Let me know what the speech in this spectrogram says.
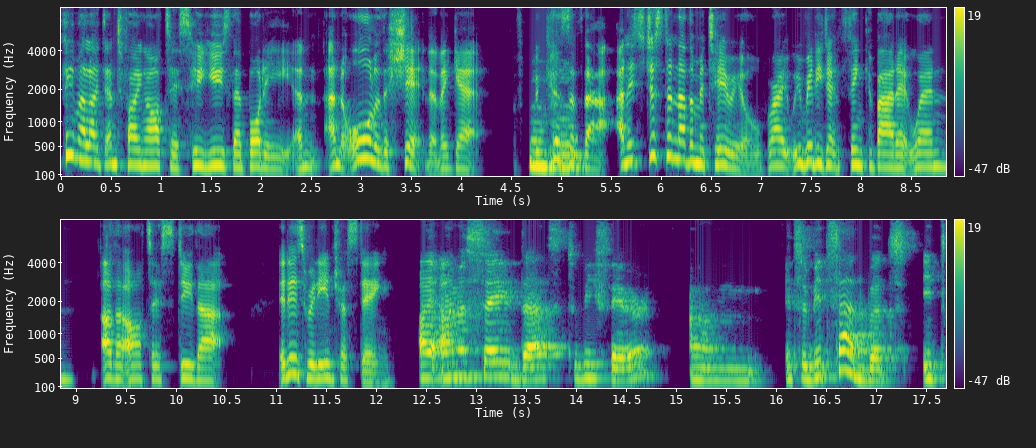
female identifying artists who use their body and and all of the shit that they get because mm-hmm. of that. And it's just another material, right? We really don't think about it when other artists do that. It is really interesting. I, I must say that to be fair, um, it's a bit sad, but it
